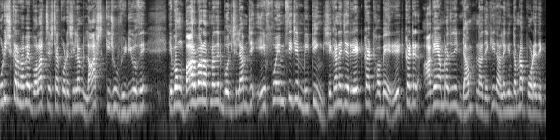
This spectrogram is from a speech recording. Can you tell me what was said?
পরিষ্কারভাবে বলার চেষ্টা করেছিলাম লাস্ট কিছু ভিডিওতে এবং বারবার আপনাদের বলছিলাম যে এফওএমসি যে মিটিং সেখানে যে রেড কাট হবে রেড কাটের আগে আমরা যদি ডাম্প না দেখি, তাহলে কিন্তু আমরা পরে দেখব।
